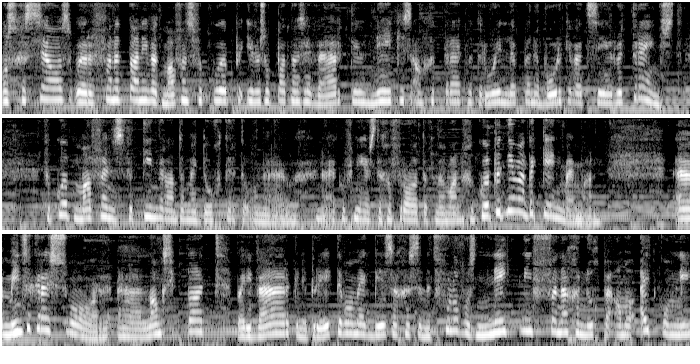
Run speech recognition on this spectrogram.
Ons gesels oor van 'n tannie wat muffins verkoop iewers op pad na sy werk toe, netjies aangetrek met rooi lippe en 'n bordjie wat sê retrenched. Verkoop muffins vir R10 om my dogter te onderhou. Nou ek hoef nie eers te gevra het of my man gekoop het nie want ek ken my man. Uh mense kry swaar uh langs die pad, by die werk en die projekte waarmee ek besig is en dit voel of ons net nie vinnig genoeg by almal uitkom nie.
